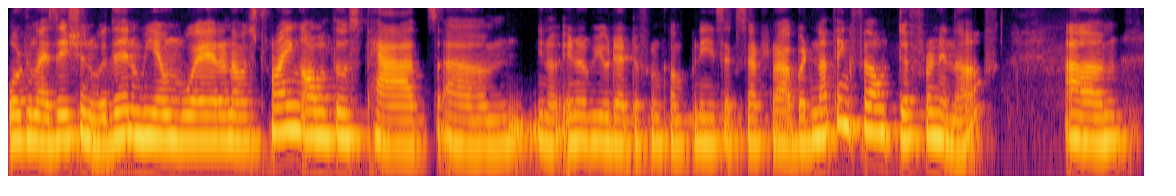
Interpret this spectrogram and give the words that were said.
organization within VMware, and I was trying all of those paths. Um, you know, interviewed at different companies, etc. But nothing felt different enough. Um,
